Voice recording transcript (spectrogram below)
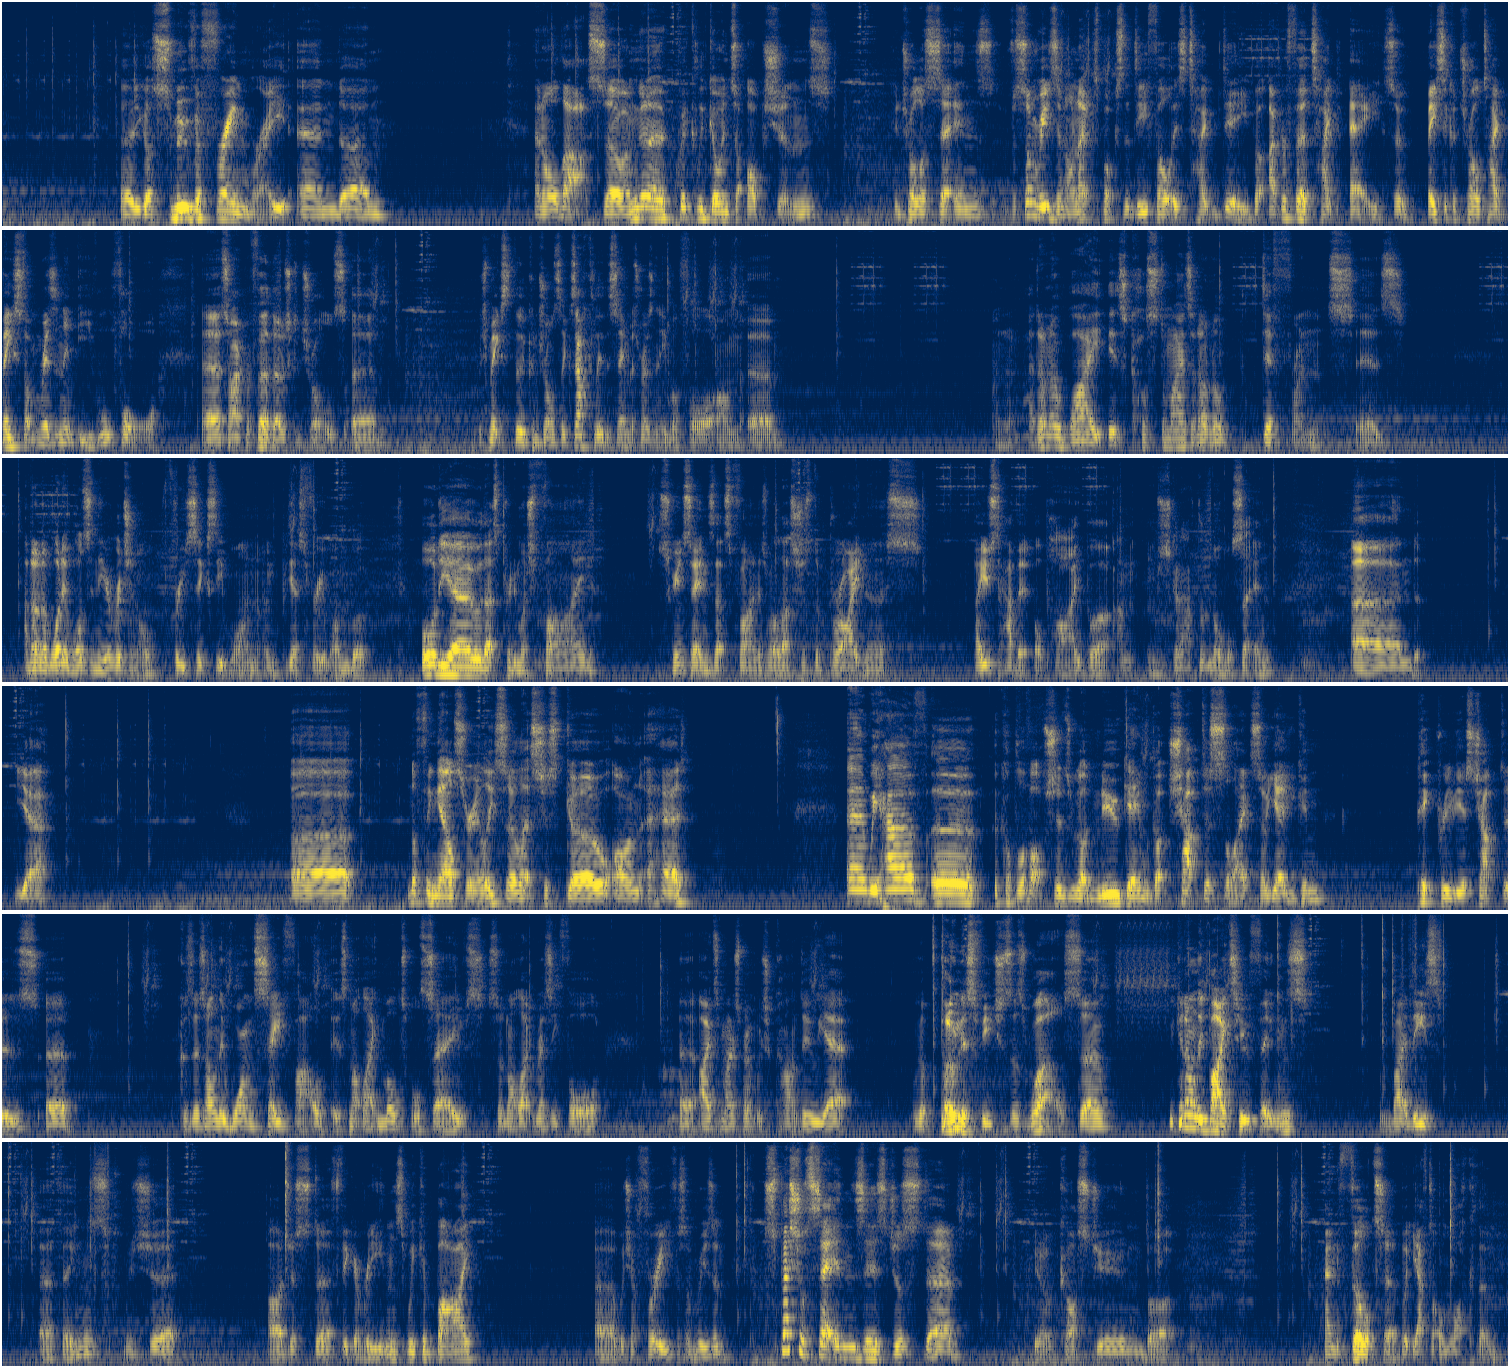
uh, you got smoother frame rate and um, and all that. So I'm gonna quickly go into options Controller settings. For some reason, on Xbox, the default is Type D, but I prefer Type A, so basic control type based on Resident Evil 4. Uh, so I prefer those controls, um, which makes the controls exactly the same as Resident Evil 4 on... Um, I, don't know why it's customized, I don't know what the difference is. I don't know what it was in the original 360 one and PS3 one, but audio, that's pretty much fine. Screen settings, that's fine as well. That's just the brightness. I used to have it up high, but I'm, I'm just going to have the normal setting. And, yeah. Uh, nothing else really, so let's just go on ahead. And we have uh, a couple of options. We've got new game, we've got chapter select. So yeah, you can pick previous chapters because uh, there's only one save file. It's not like multiple saves, so not like Resi 4 uh, item management, which I can't do yet. We've got bonus features as well, so we can only buy two things. Buy these uh, things, which uh, are just uh, figurines we can buy, uh, which are free for some reason. Special settings is just, um, you know, costume, but and filter, but you have to unlock them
